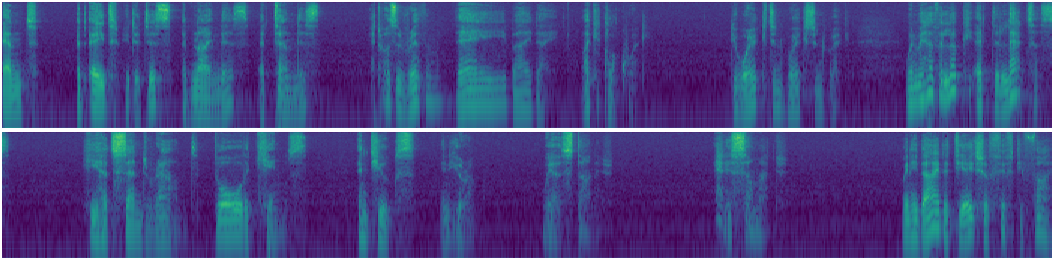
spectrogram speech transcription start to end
and at eight he did this, at nine this, at ten this. It was a rhythm day by day, like a clockwork. He worked and worked and worked. When we have a look at the letters he had sent around to all the kings and dukes in Europe, we are astonished. It is so much. When he died at the age of 55,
